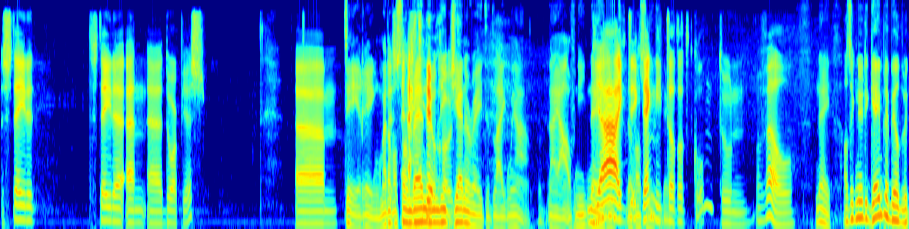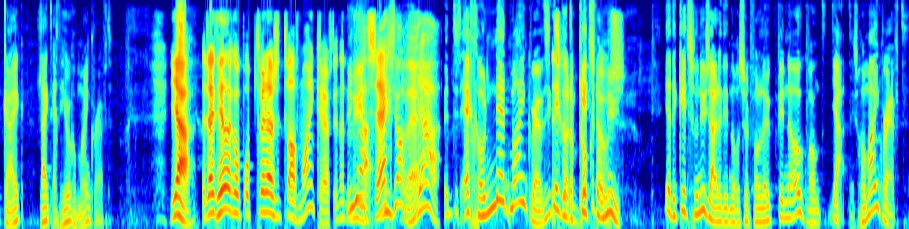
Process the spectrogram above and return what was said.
steden, steden en dorpjes. Ehm, Tering. Maar dat Dus was dan randomly generated, lijkt me. Ja. Nou ja, of niet? Nee, ja, ik, Dat ik denk niet dat dat kon toen. Of wel? Nee, als ik nu de gameplaybeelden bekijk, het lijkt echt heel erg op Minecraft. Ja, het lijkt heel erg op, op 2012 Minecraft. En dat nu je ja, het zegt. bizar hè? Ja, Het is echt gewoon net Minecraft. Dus ik het is denk gewoon dat de kids van nu... Ja, de kids van nu zouden dit nog een soort van leuk vinden ook. Want ja, het is gewoon Minecraft.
